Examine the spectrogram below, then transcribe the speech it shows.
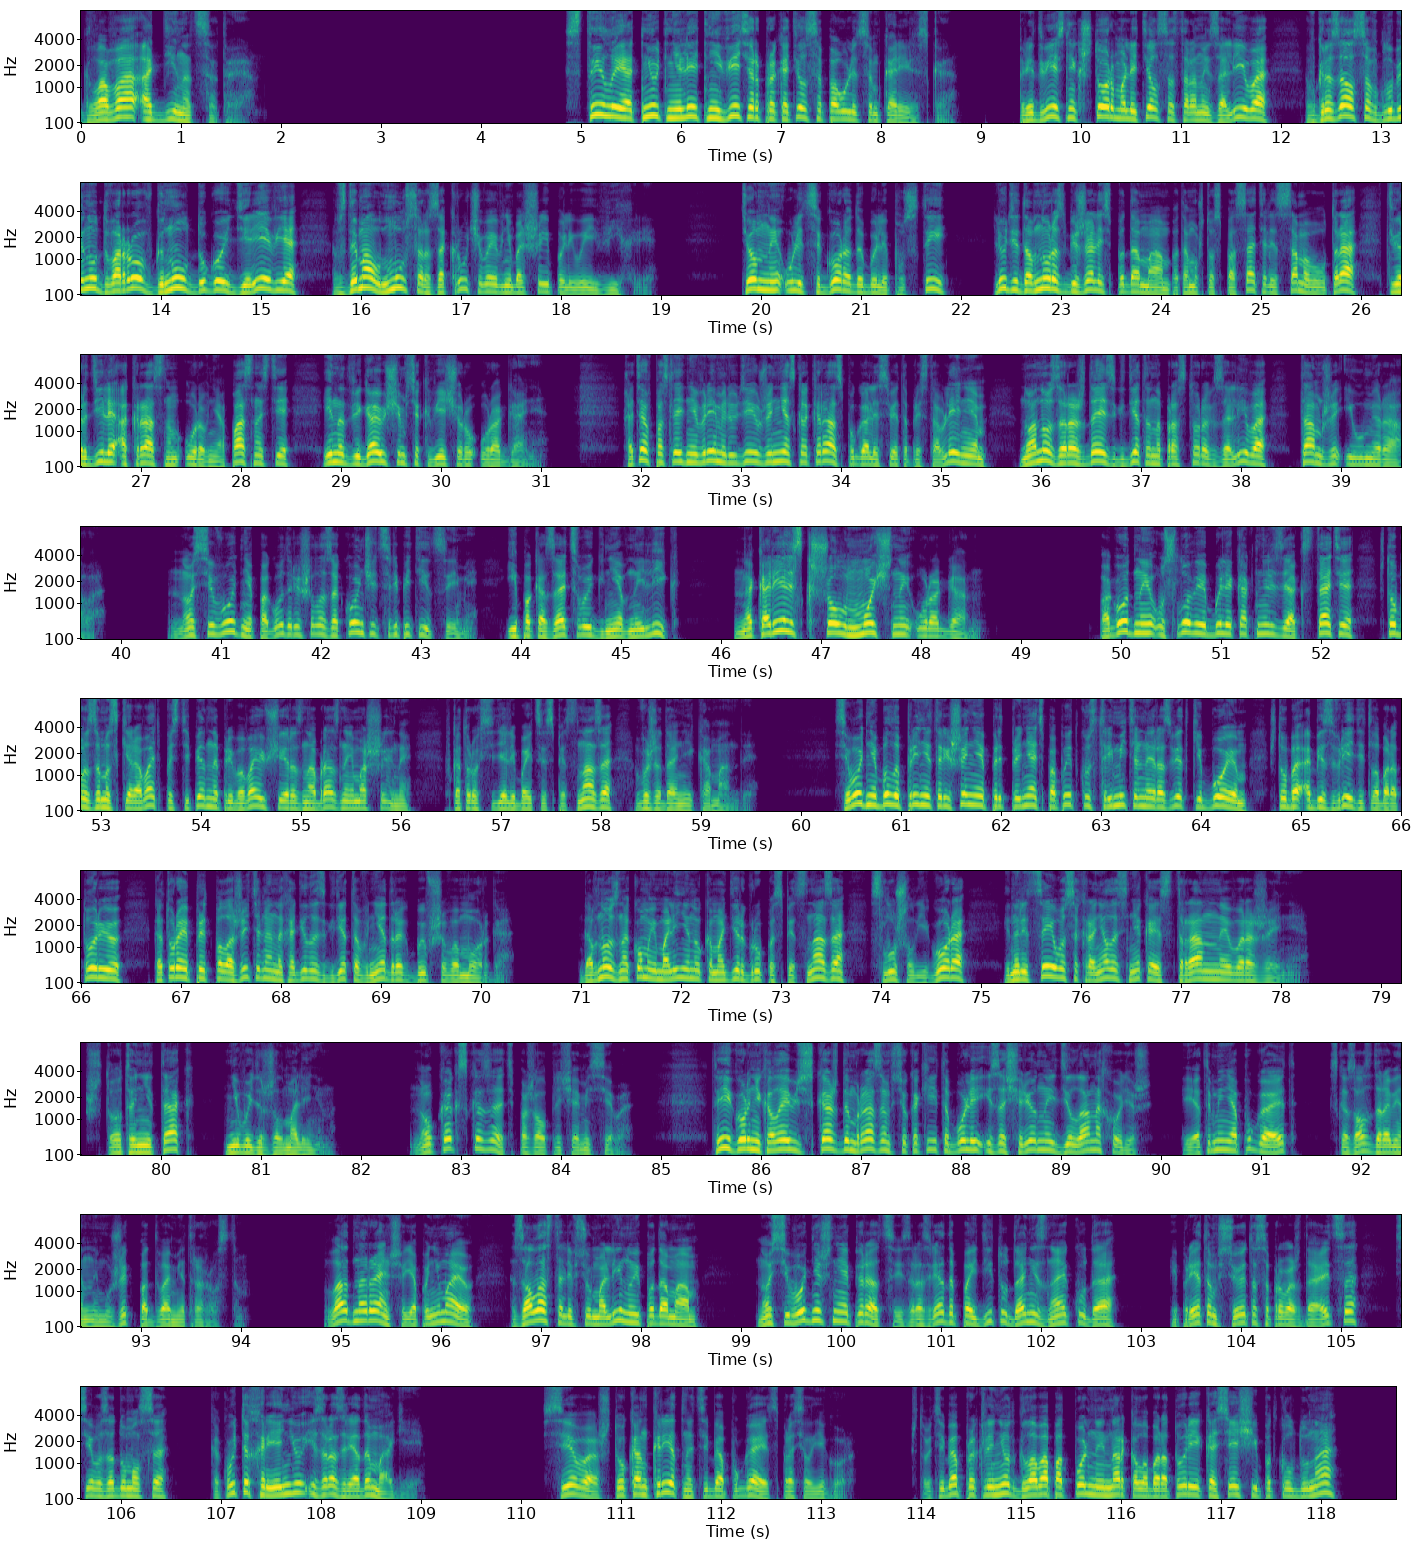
Глава одиннадцатая Стылый отнюдь не летний ветер прокатился по улицам Карельска. Предвестник шторма летел со стороны залива, вгрызался в глубину дворов, гнул дугой деревья, вздымал мусор, закручивая в небольшие полевые вихри. Темные улицы города были пусты, люди давно разбежались по домам, потому что спасатели с самого утра твердили о красном уровне опасности и надвигающемся к вечеру урагане. Хотя в последнее время людей уже несколько раз пугали светопреставлением, но оно, зарождаясь где-то на просторах залива, там же и умирало. Но сегодня погода решила закончить с репетициями и показать свой гневный лик. На Карельск шел мощный ураган. Погодные условия были как нельзя кстати, чтобы замаскировать постепенно прибывающие разнообразные машины, в которых сидели бойцы спецназа в ожидании команды. Сегодня было принято решение предпринять попытку стремительной разведки боем, чтобы обезвредить лабораторию, которая предположительно находилась где-то в недрах бывшего морга. Давно знакомый Малинину командир группы спецназа слушал Егора, и на лице его сохранялось некое странное выражение. «Что-то не так?» — не выдержал Малинин. «Ну, как сказать?» — пожал плечами Сева. «Ты, Егор Николаевич, с каждым разом все какие-то более изощренные дела находишь, и это меня пугает», — сказал здоровенный мужик под два метра ростом. «Ладно, раньше, я понимаю, заластали всю малину и по домам, но сегодняшняя операция из разряда «пойди туда, не зная куда», и при этом все это сопровождается, — Сева задумался, — какой-то хренью из разряда магии. «Сева, что конкретно тебя пугает?» — спросил Егор. «Что тебя проклянет глава подпольной нарколаборатории, косящий под колдуна?»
